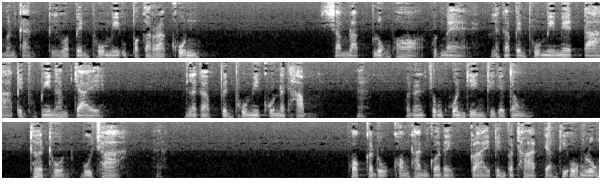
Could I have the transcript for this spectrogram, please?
เหมือนกัน ถือว่าเป็นผู้มีอุปการะคุณ สำหรับหลวงพ่อคุณแม่ แล้วก็เป็นผู้มีเมตตา เป็นผู้มีน้ำใจ แล้วก็เป็นผู้มีคุณธรรมเพราะนั้นสมควรยิ่งที่จะต้องเทิดทูนบูชาพอกระดูกของท่านก็ได้กลายเป็นพระธาตุอย่างที่องค์หลวง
